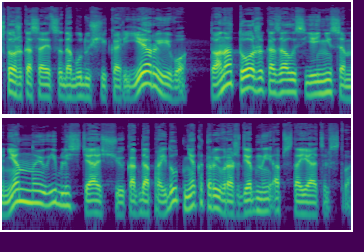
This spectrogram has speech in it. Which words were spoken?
Что же касается до будущей карьеры его, то она тоже казалась ей несомненную и блестящую, когда пройдут некоторые враждебные обстоятельства.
